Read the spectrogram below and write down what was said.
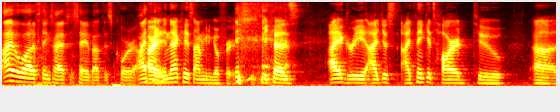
I have a lot of things I have to say about this quarter. I All think, right, in that case, I'm gonna go first because I agree. I just I think it's hard to, uh,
